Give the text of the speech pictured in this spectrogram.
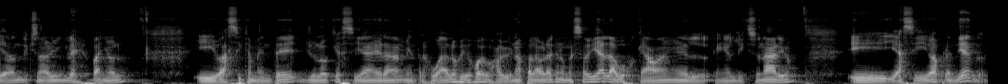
era un diccionario inglés-español. Y básicamente yo lo que hacía era, mientras jugaba los videojuegos, había una palabra que no me sabía, la buscaba en el, en el diccionario y así iba aprendiendo.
